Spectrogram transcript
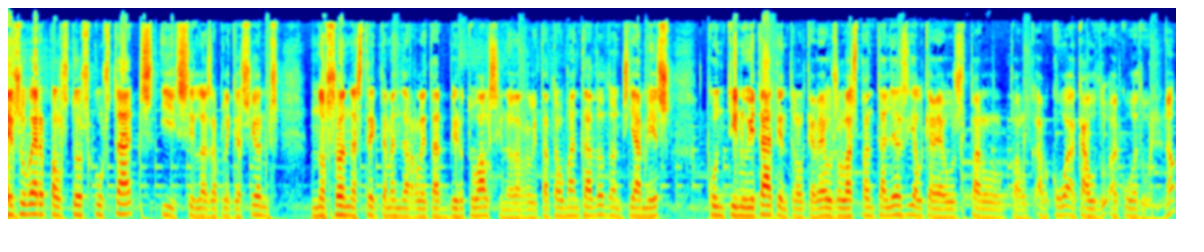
és obert pels dos costats i si les aplicacions no són estrictament de realitat virtual, sinó de realitat augmentada, doncs hi ha més continuïtat entre el que veus a les pantalles i el que veus pel, pel, a, a, a cua d'ull, no?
